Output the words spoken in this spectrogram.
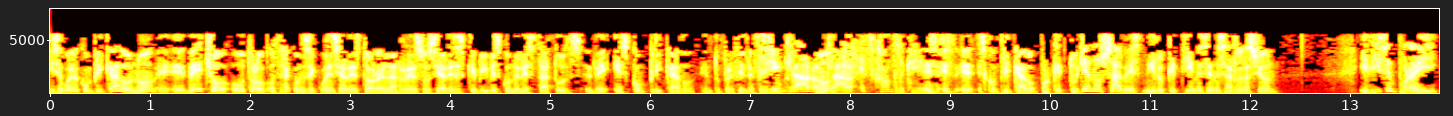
y se vuelve complicado, ¿no? Eh, de hecho, otro, otra consecuencia de esto ahora en las redes sociales es que vives con el estatus de es complicado en tu perfil de Sí, Facebook. claro, ¿no? claro. It's complicated. Es, es- es- es complicado porque tú ya no sabes ni lo que tienes en esa relación. Y dicen por ahí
